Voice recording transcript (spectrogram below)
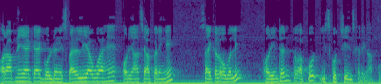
और आपने यह क्या है? गोल्डन स्पायरल लिया हुआ है और यहाँ से आप करेंगे साइकिल ओवरली ओरिएंटन तो आपको इसको चेंज करेगा आपको।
